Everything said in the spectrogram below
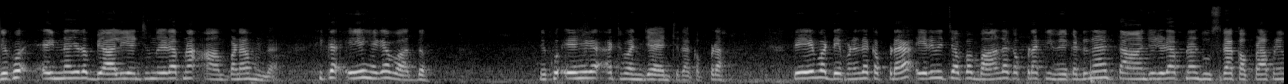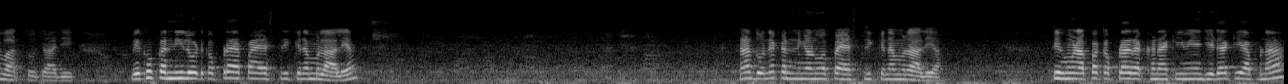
ਦੇਖੋ, ਇੰਨਾ ਜਿਹੜਾ 42 ਇੰਚ ਹੁੰਦਾ, ਜਿਹੜਾ ਆਪਣਾ ਆਮਪਣਾ ਹੁੰਦਾ, ਠੀਕ ਹੈ ਇਹ ਹੈਗਾ ਵੱਧ। ਦੇਖੋ, ਇਹ ਹੈਗਾ 58 ਇੰਚ ਦਾ ਕੱਪੜਾ। ਤੇ ਇਹ ਵੱਡੇ ਪਣੇ ਦਾ ਕੱਪੜਾ, ਇਹਦੇ ਵਿੱਚ ਆਪਾਂ ਬਾਹਾਂ ਦਾ ਕੱਪੜਾ ਕਿਵੇਂ ਕੱਢਣਾ ਹੈ ਤਾਂ ਜੋ ਜਿਹੜਾ ਆਪਣਾ ਦੂਸਰਾ ਕੱਪੜਾ ਆਪਣੇ ਵਰਤੋਂ ਚ ਆ ਜੇ। ਵੇਖੋ, ਕੰਨੀ ਲੋਟ ਕੱਪੜਾ ਆਪਾਂ ਇਸ ਤਰੀਕੇ ਨਾਲ ਮਿਲਾ ਲਿਆ। ਹਾਂ, ਦੋਨੇ ਕੰਨੀਆਂ ਨੂੰ ਆਪਾਂ ਇਸ ਤਰੀਕੇ ਨਾਲ ਮਿਲਾ ਲਿਆ। ਤੇ ਹੁਣ ਆਪਾਂ ਕੱਪੜਾ ਰੱਖਣਾ ਕਿਵੇਂ ਹੈ ਜਿਹੜਾ ਕਿ ਆਪਣਾ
